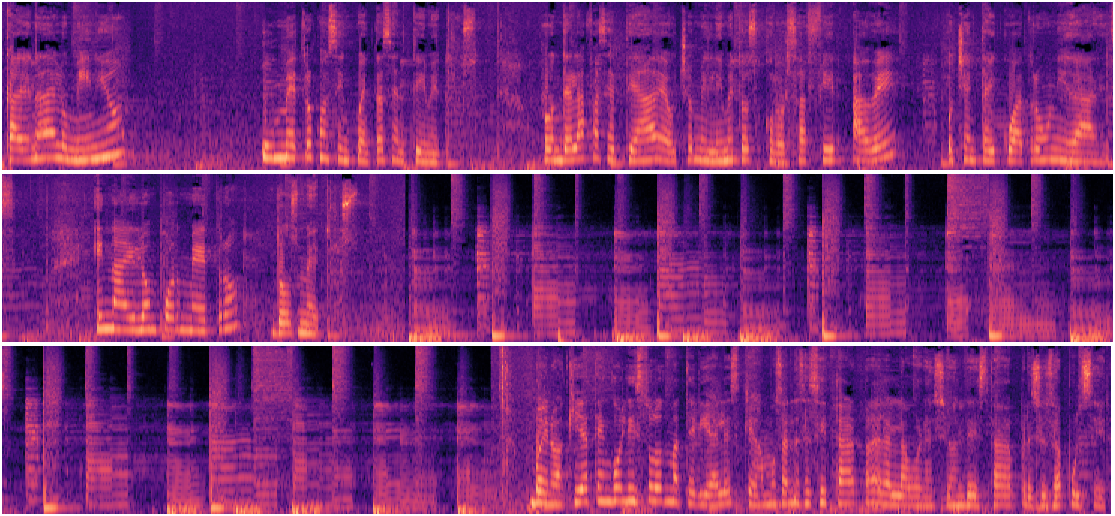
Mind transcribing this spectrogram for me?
Cadena de aluminio, 1 metro con 50 centímetros. Rondela faceteada de 8 milímetros color zafir AB, 84 unidades. Y nylon por metro, 2 metros. Bueno, aquí ya tengo listos los materiales que vamos a necesitar para la elaboración de esta preciosa pulsera.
